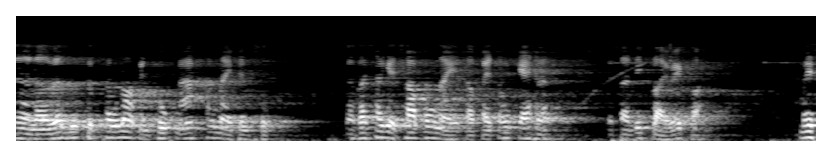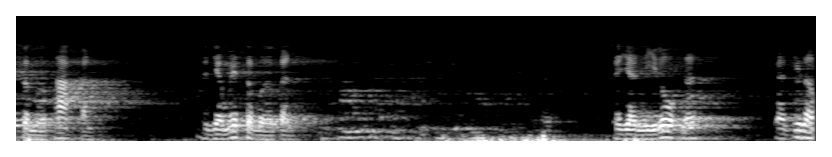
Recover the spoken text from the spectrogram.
เออเราเริ่มรู้สึกข้างนอกเป็นทุกข์นะ ข้างในเป็นสุข แล้วก็ชักจะชอบข้างในต่อไปต้องแก้แล้วแต่ตอนนี้ปล่อยไว้ก่อน ไม่เสมอภาคกัน มันยังไม่เสมอกันแต่อย่าหนีโลกนะ การที่เรา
